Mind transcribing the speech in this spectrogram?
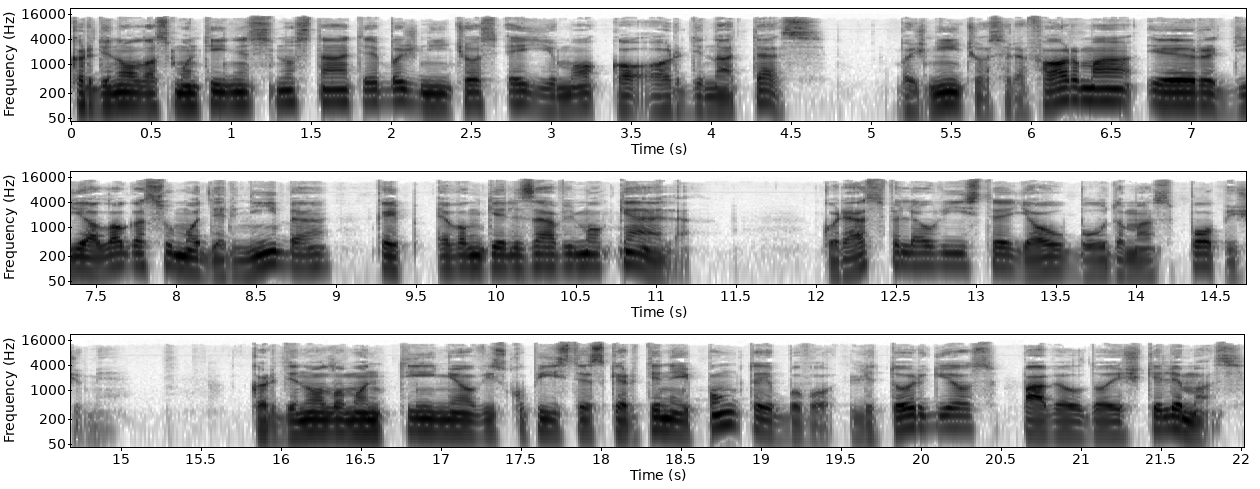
kardinolas Montinis nustatė bažnyčios ėjimo koordinates - bažnyčios reformą ir dialogą su modernybė kaip evangelizavimo kelią, kurias vėliau vystė jau būdamas popiežiumi. Kardinolo Montinio viskupystės kertiniai punktai buvo liturgijos paveldo iškelimas,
